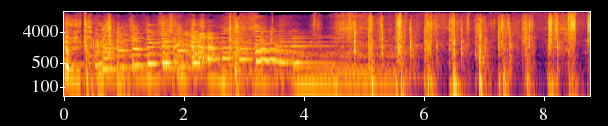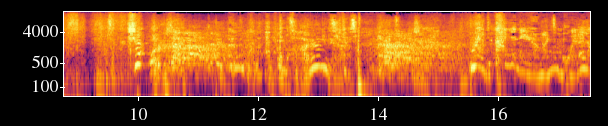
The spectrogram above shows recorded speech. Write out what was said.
又 是倒霉催。是，干嘛呀你？不是你看见那人吗？你怎么回来了？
